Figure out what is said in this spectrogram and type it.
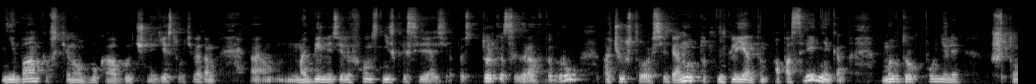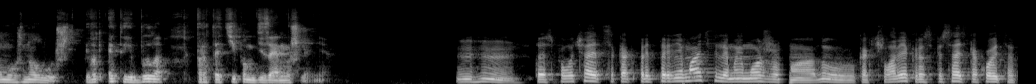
не банковский ноутбук, а обычный, если у тебя там э, мобильный телефон с низкой связью. То есть только сыграв в игру, почувствовав себя, ну тут не клиентом, а посредником, мы вдруг поняли, что можно улучшить. И вот это и было прототипом дизайн-мышления. Угу. То есть получается, как предприниматели мы можем, а, ну, как человек, расписать какой-то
